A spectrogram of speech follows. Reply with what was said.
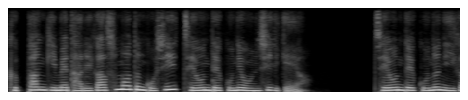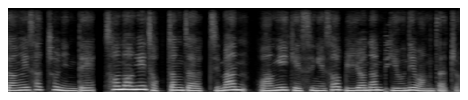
급한 김에 다리가 숨어든 곳이 재온대군의 온실이게요. 재온대군은 이강의 사촌인데 선왕의 적장자였지만 왕이 계승해서 밀려난 비운의 왕자죠.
